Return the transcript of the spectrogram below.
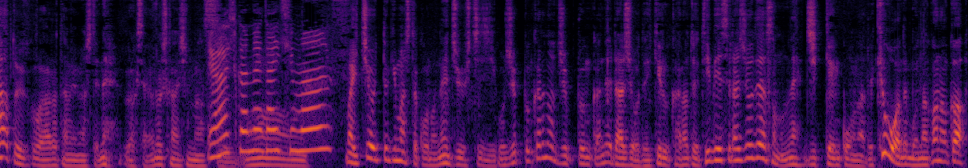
さあというところで改めましてね宇垣さんよろしくお願いします。よろしくお願いします。まあ、一応言っておきましたこのね17時50分からの10分間でラジオできるかなという TBS ラジオではそのね実験コーナーで。今日はでもなかなか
